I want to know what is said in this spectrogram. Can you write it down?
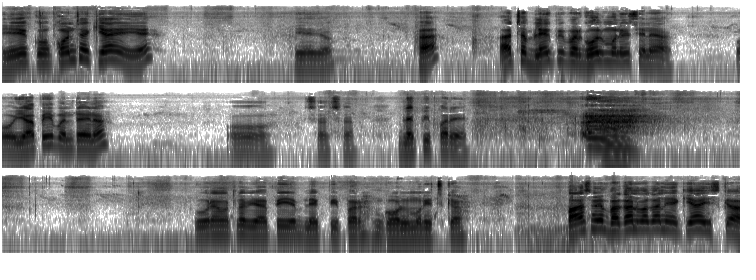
ये को, कौन सा क्या है ये? ये जो हाँ? अच्छा ब्लैक पेपर गोल मोलिस है ना? ओ यहाँ पे ही बनता है ना? ओ अच्छा अच्छा ब्लैक पेपर है। पूरा मतलब यहाँ पे ये ब्लैक पेपर गोल मरीच का। पास में बगान वगान है क्या इसका,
